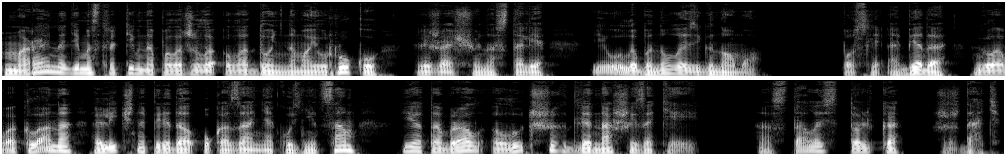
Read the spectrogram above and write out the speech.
Марайна демонстративно положила ладонь на мою руку, лежащую на столе, и улыбнулась гному. После обеда глава клана лично передал указания кузнецам и отобрал лучших для нашей затеи. Осталось только ждать.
